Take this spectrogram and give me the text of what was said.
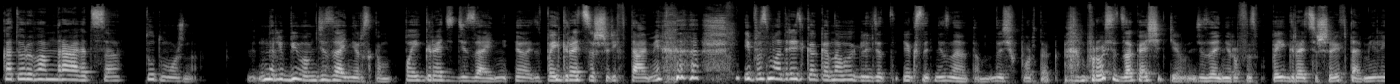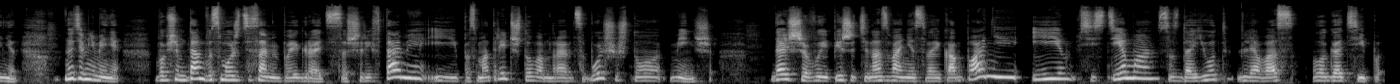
которые вам нравятся. Тут можно на любимом дизайнерском поиграть с дизайн, э, поиграть со шрифтами и посмотреть, как она выглядит. Я, кстати, не знаю, там до сих пор так просят заказчики дизайнеров поиграть со шрифтами или нет. Но тем не менее, в общем, там вы сможете сами поиграть со шрифтами и посмотреть, что вам нравится больше, что меньше. Дальше вы пишете название своей компании, и система создает для вас логотипы.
